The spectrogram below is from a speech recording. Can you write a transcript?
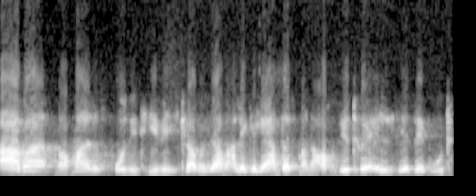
Aber nochmal das Positive, ich glaube, wir haben alle gelernt, dass man auch virtuell sehr, sehr gut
